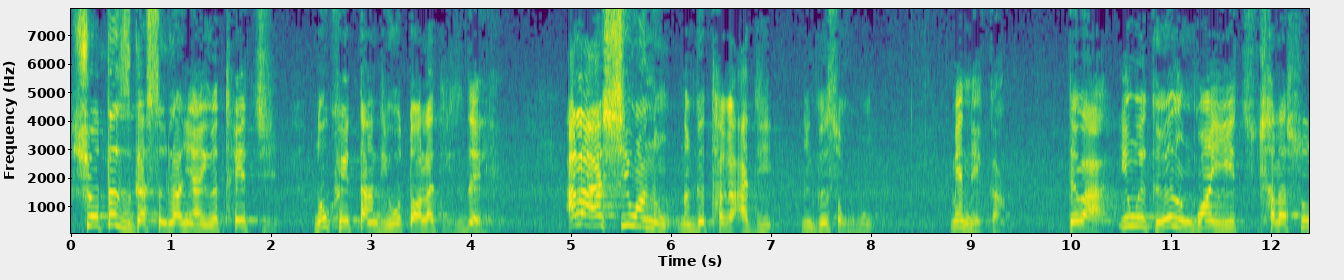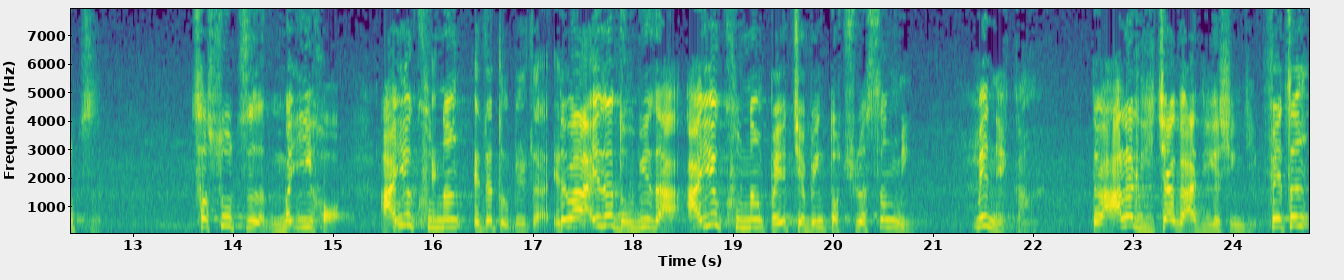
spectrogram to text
晓得自家手浪向有个胎记，侬可以打电话到阿拉电视台来。阿拉也希望侬能够脱个阿弟能够重逢，蛮难讲，对伐？因为搿个辰光伊出了沙子，出沙子没医好，也有可能一直肚皮胀，对伐？一直肚皮胀，也有可能被疾病夺去了生命，蛮难讲的，对伐？阿拉理解搿阿弟个心情，反正。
